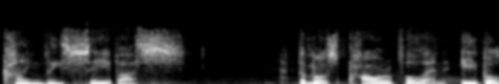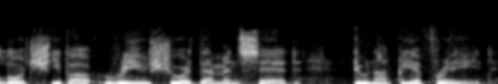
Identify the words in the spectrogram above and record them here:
kindly save us. The most powerful and able Lord Shiva reassured them and said, Do not be afraid.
